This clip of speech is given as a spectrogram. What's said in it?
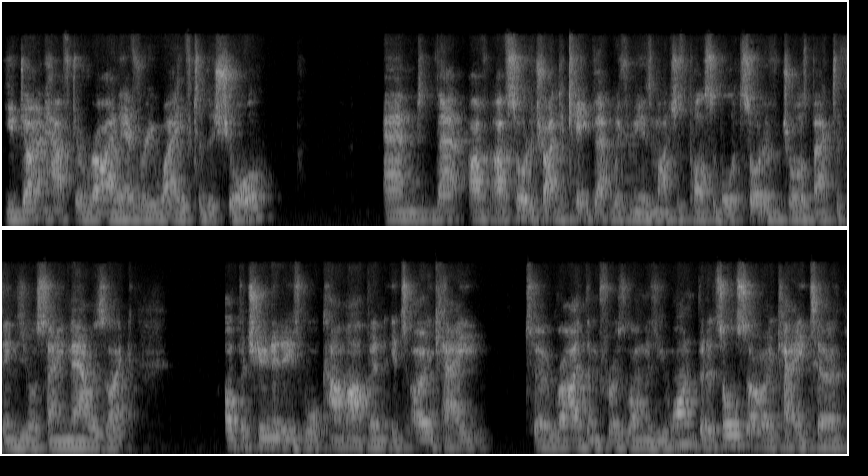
you don't have to ride every wave to the shore and that I've, I've sort of tried to keep that with me as much as possible it sort of draws back to things you're saying now is like opportunities will come up and it's okay to ride them for as long as you want, but it's also okay to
